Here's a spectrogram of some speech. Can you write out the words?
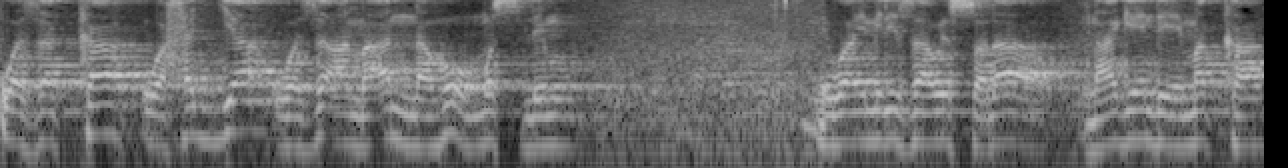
wazakka wahajja wazaama annahu muslim nibwayimirizawo essola nagenda emakka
